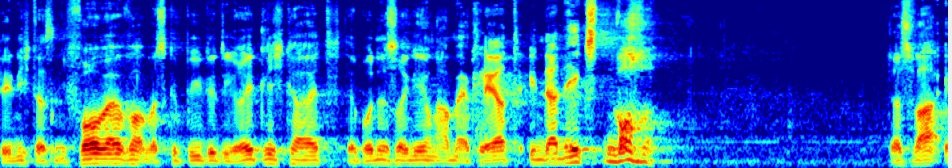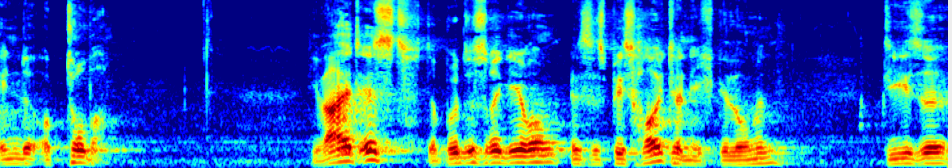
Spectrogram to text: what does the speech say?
denen ich das nicht vorwerfe, aber es gebietet die Redlichkeit der Bundesregierung, haben erklärt, in der nächsten Woche. Das war Ende Oktober. Die Wahrheit ist, der Bundesregierung ist es bis heute nicht gelungen, diese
